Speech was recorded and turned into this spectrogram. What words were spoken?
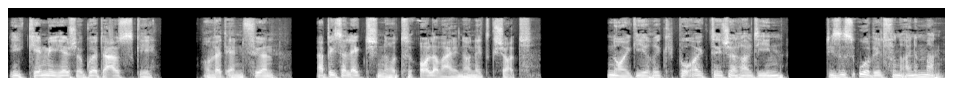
Ich kenn mich hier schon gut aus, geh, und werd entführen. Ein bisschen Action hat allerweil noch nicht geschaut. Neugierig beäugte Geraldine dieses Urbild von einem Mann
